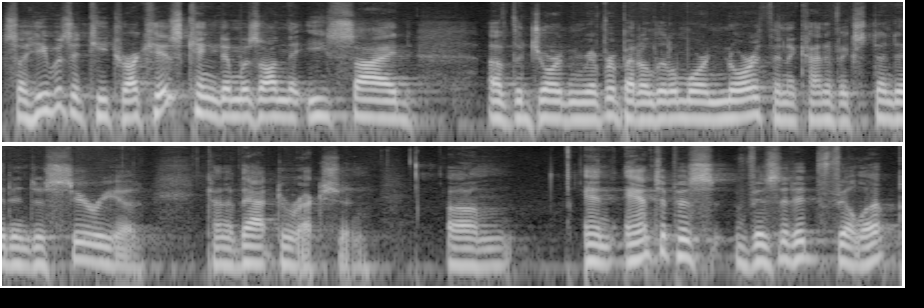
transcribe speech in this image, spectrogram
So he was a tetrarch. His kingdom was on the east side of the Jordan River, but a little more north, and it kind of extended into Syria, kind of that direction. Um, and Antipas visited Philip,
